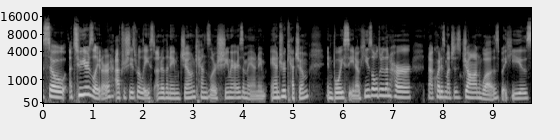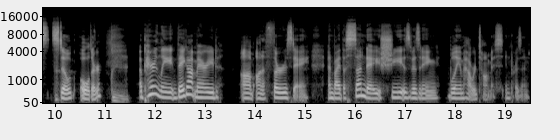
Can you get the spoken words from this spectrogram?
So, uh, two years later, after she's released under the name Joan Kensler, she marries a man named Andrew Ketchum in Boise. Now, he's older than her, not quite as much as John was, but he is still older. Apparently, they got married um, on a Thursday, and by the Sunday, she is visiting William Howard Thomas in prison.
